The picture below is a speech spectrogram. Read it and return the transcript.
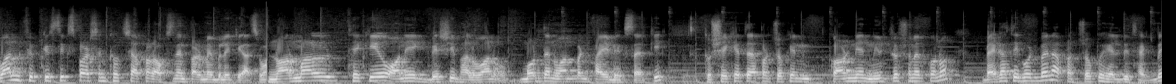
ওয়ান ফিফটি সিক্স পার্সেন্ট হচ্ছে আপনার অক্সিজেন পারমেবিলিটি আছে। নর্মাল থেকেও অনেক বেশি ভালো one more then one point five X আর কি। তো সেক্ষেত্রে আপনার চোখের কর্নিয়ার নিউট্রিশনের কোনো ব্যাঘাতি ঘটবে না, আপনার চোখও হেলদি থাকবে।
